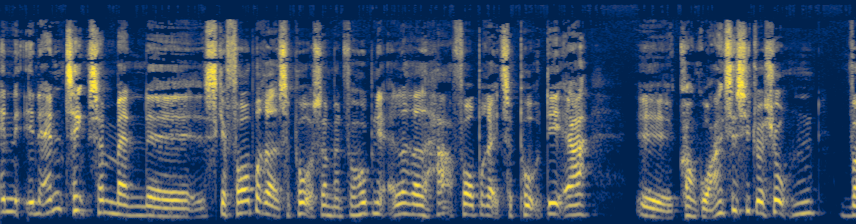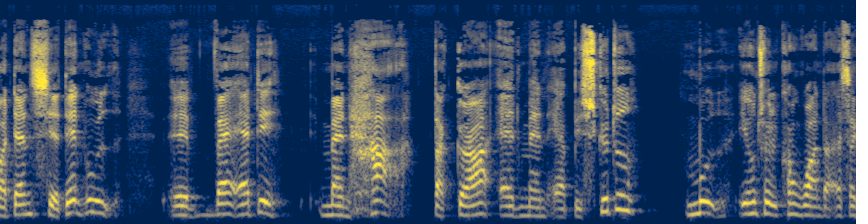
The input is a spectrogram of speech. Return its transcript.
en, en anden ting, som man øh, skal forberede sig på, som man forhåbentlig allerede har forberedt sig på, det er øh, konkurrencesituationen. Hvordan ser den ud? Øh, hvad er det, man har, der gør, at man er beskyttet mod eventuelle konkurrenter? Altså,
